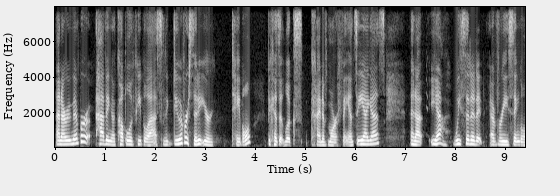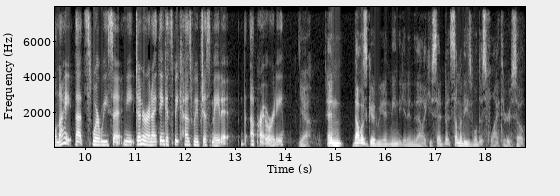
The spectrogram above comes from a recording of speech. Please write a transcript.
And I remember having a couple of people ask, like, "Do you ever sit at your table?" because it looks kind of more fancy, I guess. And uh, yeah, we sit at it every single night. That's where we sit and eat dinner. And I think it's because we've just made it a priority. Yeah. And that was good. We didn't mean to get into that, like you said, but some of these will just fly through. So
